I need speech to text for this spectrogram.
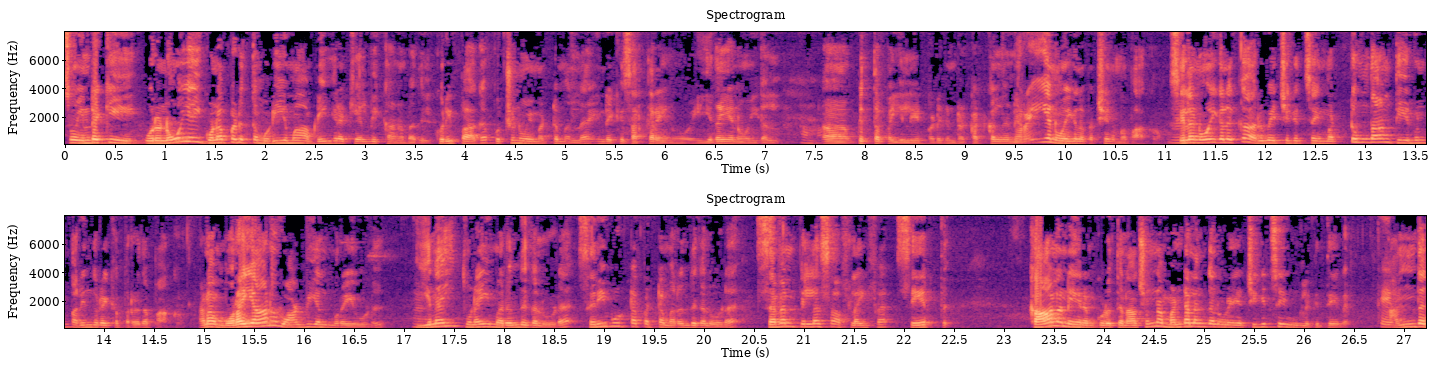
ஸோ இன்றைக்கு ஒரு நோயை குணப்படுத்த முடியுமா அப்படிங்கிற கேள்விக்கான பதில். குறிப்பாக புற்றுநோய் மட்டுமல்ல இன்றைக்கு சர்க்கரை நோய் இதய நோய்கள் பித்தப்பையில் ஏற்படுகின்ற கற்கள்னு நிறைய நோய்களை பற்றி நம்ம பார்க்குறோம். சில நோய்களுக்கு அறுவை சிகிச்சை மட்டும்தான் தீர்வுன்னு பரிந்துரைக்கப்படுறதை பார்க்குறோம். ஆனால் முறையான வாழ்வியல் முறையோடு இணை துணை மருந்துகளோட செறிவூட்டப்பட்ட மருந்துகளோட செவன் பில்லர்ஸ் ஆஃப் லைஃபை சேர்த்து கால நேரம் கொடுத்து நான் சொன்ன மண்டலங்களுடைய சிகிச்சை உங்களுக்கு தேவை. அந்த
